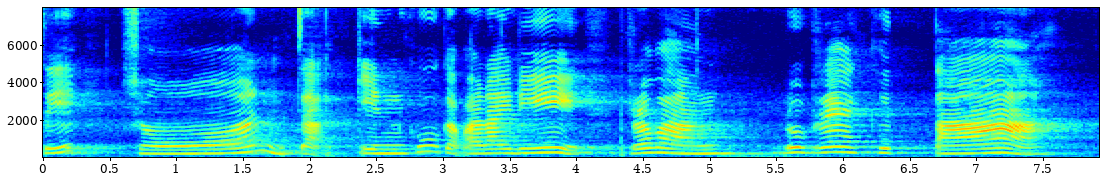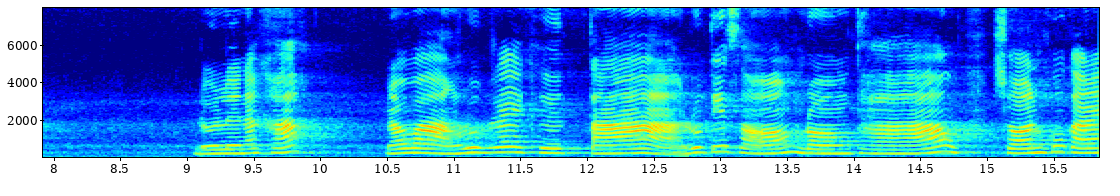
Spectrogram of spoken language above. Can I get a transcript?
สิช้อนจะกินคู่กับอะไรดี ระหว่างรูปแรกคือตา ดูเลยนะคะ ระหว่างรูปแรกคือตา รูปที่สองรองเท้า ช้อนคู่กับอะไร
